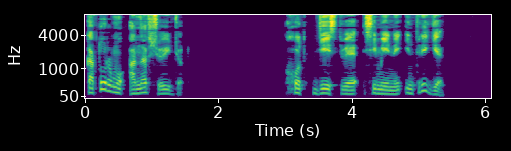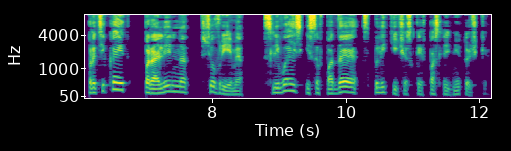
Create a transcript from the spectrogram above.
к которому она все идет ход действия семейной интриги протекает параллельно все время, сливаясь и совпадая с политической в последней точке.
